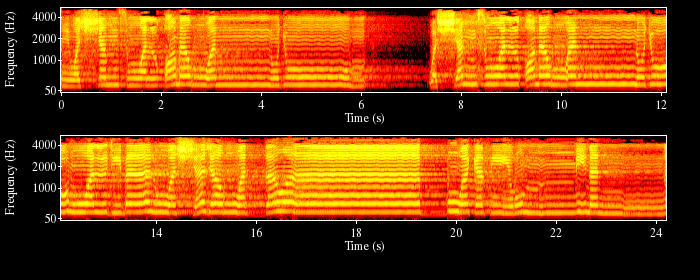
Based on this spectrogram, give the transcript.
وَالشَّمْسُ وَالْقَمَرُ وَالنُّجُومُ وَالشَّمْسُ وَالْقَمَرُ وَالنُّجُومُ وَالْجِبَالُ وَالشَّجَرُ وَالدَّوَابُّ وَكَثِيرٌ مِنَ النَّاسِ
